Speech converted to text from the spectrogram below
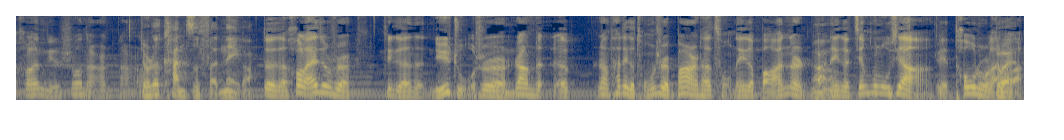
后来你是说哪儿哪儿？就是他看自焚那个，对对，后来就是这个女主是嗯让他呃让他这个同事帮着他从那个保安那儿把嗯那个监控录像给偷出来对了，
